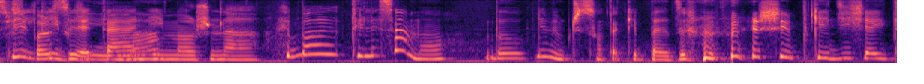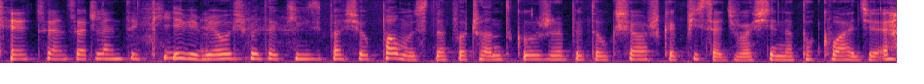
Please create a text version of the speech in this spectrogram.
z Wielkiej Polski nie Brytanii ma. można chyba tyle samo, bo nie wiem, czy są takie bardzo szybkie dzisiaj te transatlantyki. Nie wiem, miałyśmy taki z Basią pomysł na początku, żeby tą książkę pisać właśnie na pokładzie.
